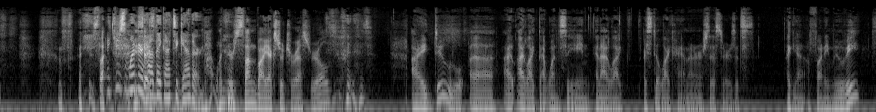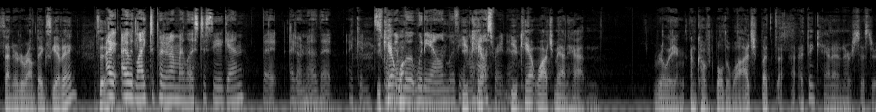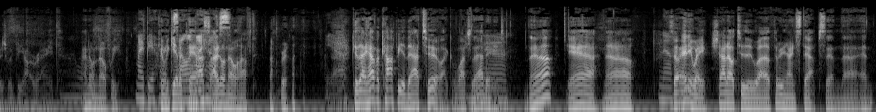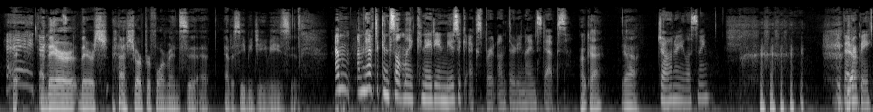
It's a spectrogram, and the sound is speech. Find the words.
Like- I just wonder how they got together. Not when they're sung by extraterrestrials. I do. Uh, I, I like that one scene, and I like. I still like Hannah and her sisters. It's again a funny movie centered around Thanksgiving. I, I would like to put it on my list to see again, but I don't know that I could You can't a wa- Woody Allen movie in my house right now. You can't watch Manhattan. Really un- uncomfortable to watch, but uh, I think Hannah and her sisters would be all right. I don't know if we Might be a can we get a sell in my pass. I don't know. I'll have to Yeah. because I have a copy of that too. I could watch that Yeah. anytime. No, yeah, no. No. So anyway, shout out to uh, Thirty Nine Steps and uh, and Hey, and their their sh- short performance at, at a CBGB's. I'm I'm gonna have to consult my Canadian music expert on 39 Steps. Okay, yeah. John, are you listening? you better Yeah. be.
